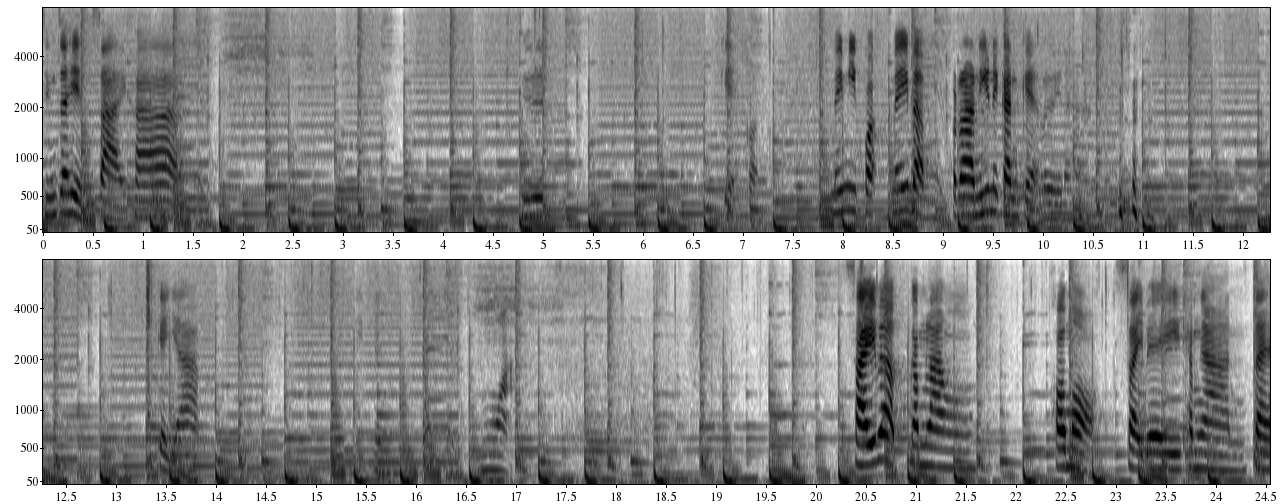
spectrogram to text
ถึงจะเห็นสายค่ะ ไม่มีความไม่แบบปราณีตในการแกะเลยนะคะ แกะยากนิดนึงมั่วไซส์แบบกำลังพอเหมาะใส่ไปทำงาน แต่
